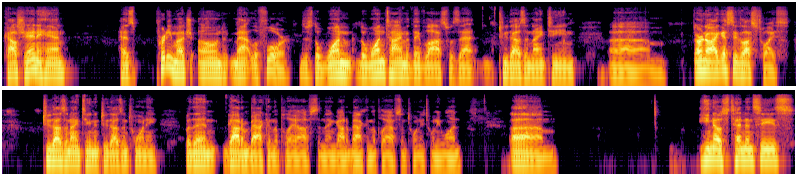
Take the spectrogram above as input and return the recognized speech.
Kyle Shanahan has pretty much owned Matt LaFleur. Just the one the one time that they've lost was that 2019 um or no, I guess they've lost twice. 2019 and 2020, but then got him back in the playoffs and then got him back in the playoffs in 2021. Um he knows tendencies.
